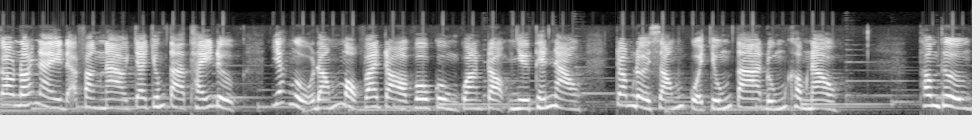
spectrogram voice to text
Câu nói này đã phần nào cho chúng ta thấy được giấc ngủ đóng một vai trò vô cùng quan trọng như thế nào trong đời sống của chúng ta đúng không nào? Thông thường,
